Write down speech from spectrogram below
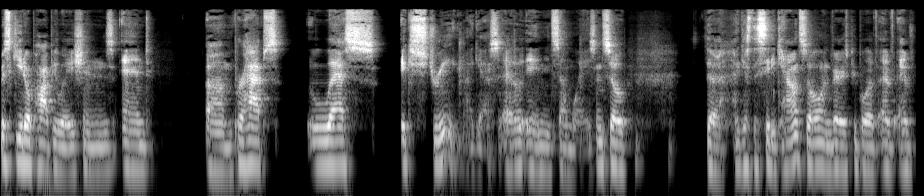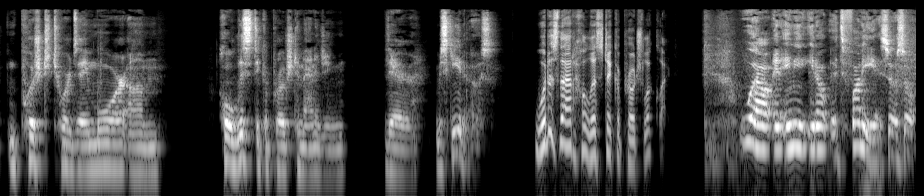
mosquito populations and um, perhaps less extreme, I guess, in, in some ways. And so the I guess the city council and various people have have, have pushed towards a more um, holistic approach to managing their mosquitoes. What does that holistic approach look like? Well, and I mean, you know, it's funny. So, so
